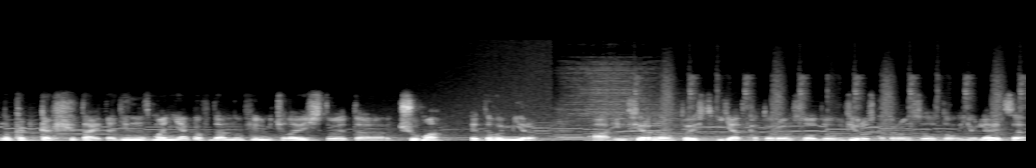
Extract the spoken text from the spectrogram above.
ну, как, как считает один из маньяков в данном фильме, человечество это чума этого мира, а инферно, то есть яд, который он создал, вирус, который он создал, является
